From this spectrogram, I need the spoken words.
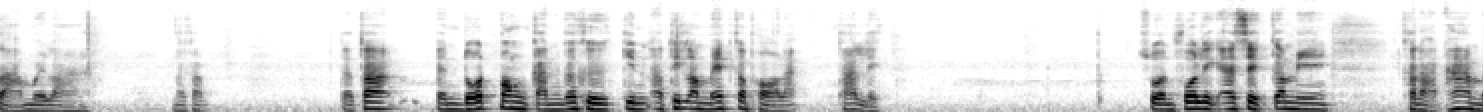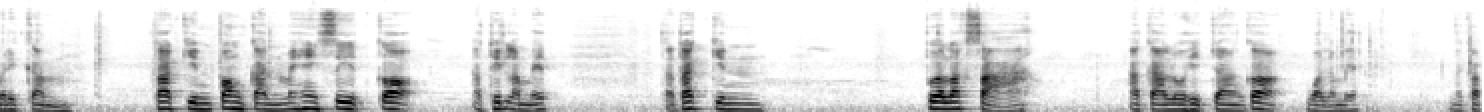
สามเวลานะครับ แต่ถ้าเป็นโดสป้องกันก็คือกินอาทิตย์ละเม็ดก็พอละธาตุเหล็ก ส่วนโฟลิกแอซิดก็มีขนาด 5มิลลิกรัม ถ้ากินป้องกันไม่ให้ซีดก็อาทิตย์ละเม็ด แต่ถ้ากินเพื่อรักษาอาการโลหิตจางก็วันละเม็ดนะครับ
